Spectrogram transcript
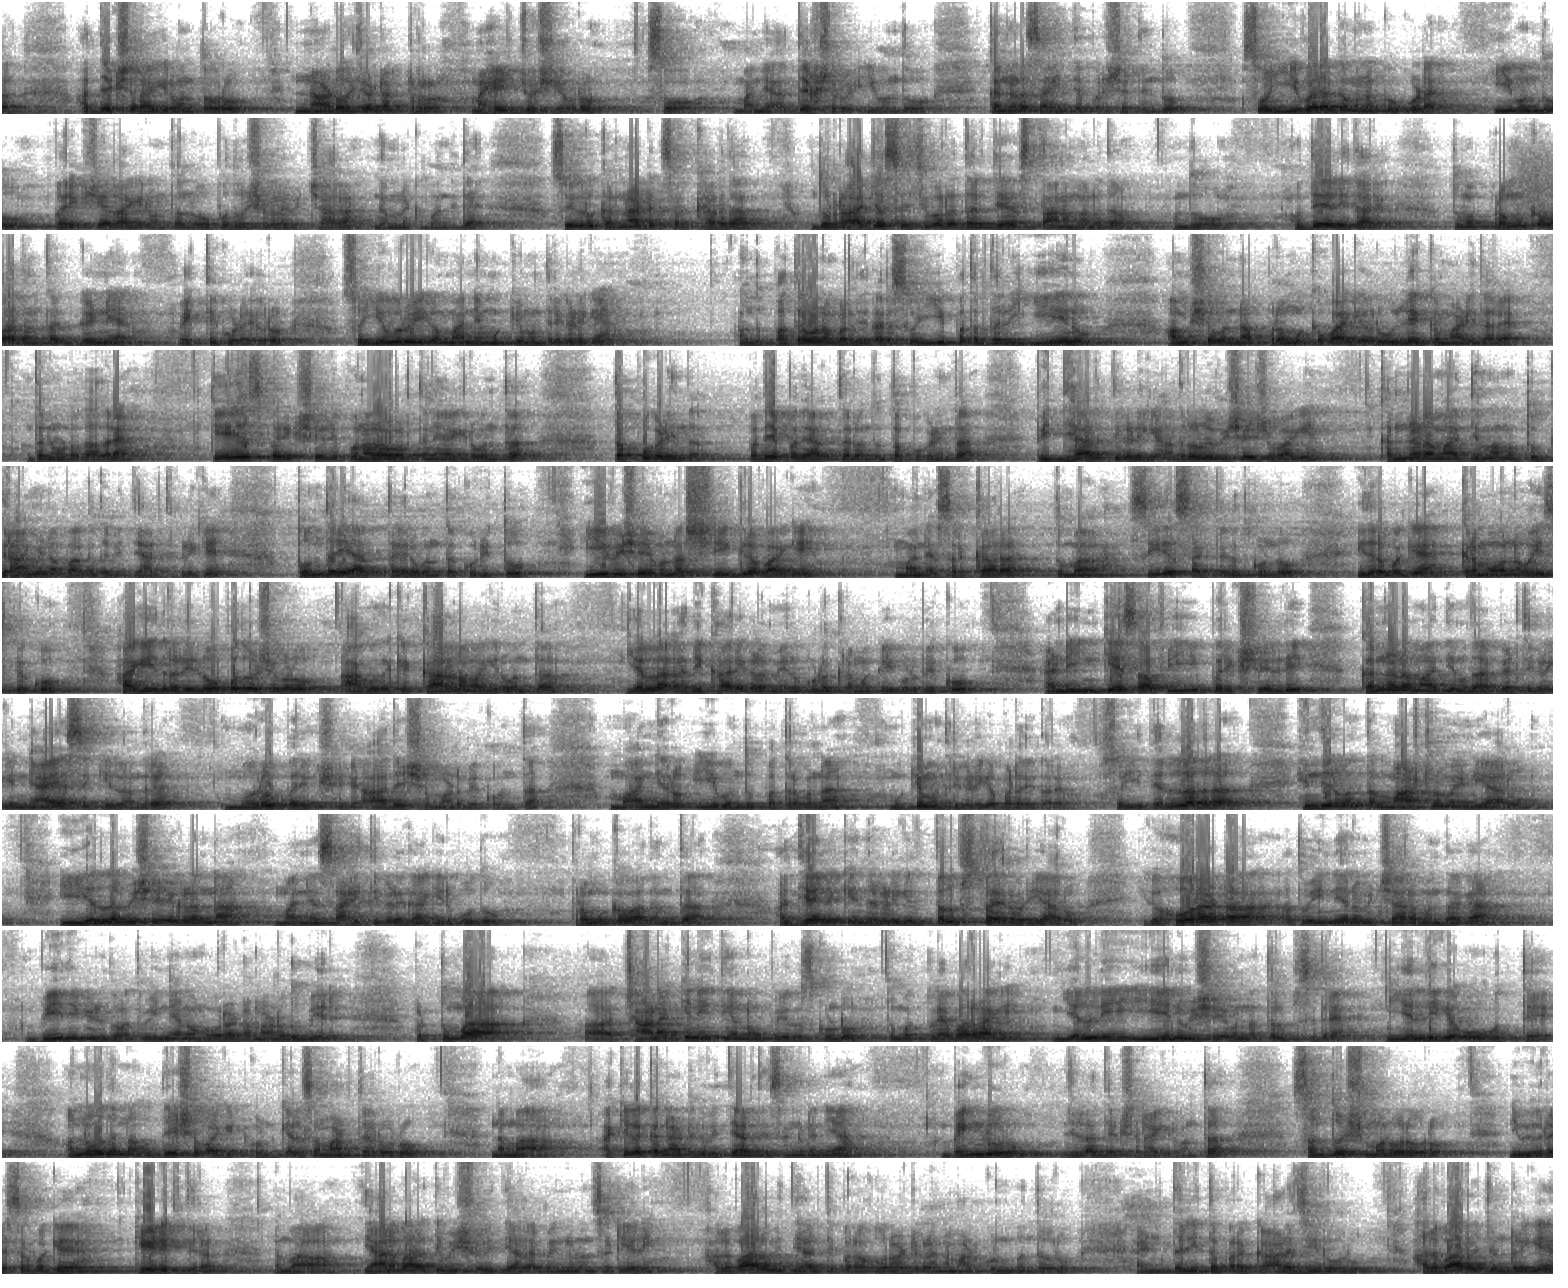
ಅಧ್ಯಕ್ಷರಾಗಿರುವಂಥವರು ನಾಡೋಜ ಡಾಕ್ಟರ್ ಮಹೇಶ್ ಜೋಶಿ ಅವರು. ಸೊ ಮಾನ್ಯ ಅಧ್ಯಕ್ಷರು ಈ ಒಂದು ಕನ್ನಡ ಸಾಹಿತ್ಯ ಪರಿಷತ್ತಿಂದು. ಸೊ ಇವರ ಗಮನಕ್ಕೂ ಕೂಡ ಈ ಒಂದು ಪರೀಕ್ಷೆಯಲ್ಲಾಗಿರುವಂಥ ಲೋಪದೋಷಗಳ ವಿಚಾರ ಗಮನಕ್ಕೆ ಬಂದಿದೆ. ಸೊ ಇವರು ಕರ್ನಾಟಕ ಸರ್ಕಾರದ ಒಂದು ರಾಜ್ಯ ಸಚಿವರ ದರ್ಜೆಯ ಸ್ಥಾನಮಾನದ ಒಂದು ಹುದ್ದೆಯಲ್ಲಿದ್ದಾರೆ. ತುಂಬ ಪ್ರಮುಖವಾದಂಥ ಗಣ್ಯ ವ್ಯಕ್ತಿ ಕೂಡ ಇವರು. ಸೊ ಇವರು ಈಗ ಮಾನ್ಯ ಮುಖ್ಯಮಂತ್ರಿಗಳಿಗೆ ಒಂದು ಪತ್ರವನ್ನು ಬರೆದಿದ್ದಾರೆ. ಸೊ ಈ ಪತ್ರದಲ್ಲಿ ಏನು ಅಂಶವನ್ನು ಪ್ರಮುಖವಾಗಿ ಅವರು ಉಲ್ಲೇಖ ಮಾಡಿದ್ದಾರೆ ಅಂತ ನೋಡೋದಾದರೆ, ಕೆ ಎಸ್ ಪರೀಕ್ಷೆಯಲ್ಲಿ ಪುನರಾವರ್ತನೆಯಾಗಿರುವಂಥ ತಪ್ಪುಗಳಿಂದ, ಪದೇ ಪದೇ ಆಗ್ತಾ ಇರುವಂಥ ತಪ್ಪುಗಳಿಂದ ವಿದ್ಯಾರ್ಥಿಗಳಿಗೆ, ಅದರಲ್ಲೂ ವಿಶೇಷವಾಗಿ ಕನ್ನಡ ಮಾಧ್ಯಮ ಮತ್ತು ಗ್ರಾಮೀಣ ಭಾಗದ ವಿದ್ಯಾರ್ಥಿಗಳಿಗೆ ತೊಂದರೆಯಾಗ್ತಾ ಇರುವಂಥ ಕುರಿತು ಈ ವಿಷಯವನ್ನು ಶೀಘ್ರವಾಗಿ ಮಾನ್ಯ ಸರ್ಕಾರ ತುಂಬ ಸೀರಿಯಸ್ ಆಗಿ ತೆಗೆದುಕೊಂಡು ಇದರ ಬಗ್ಗೆ ಕ್ರಮವನ್ನು ವಹಿಸಬೇಕು. ಹಾಗೆ ಇದರಲ್ಲಿ ಲೋಪದೋಷಗಳು ಆಗೋದಕ್ಕೆ ಕಾರಣವಾಗಿರುವಂಥ ಎಲ್ಲ ಅಧಿಕಾರಿಗಳ ಮೇಲೂ ಕೂಡ ಕ್ರಮ ಕೈಗೊಳ್ಳಬೇಕು. ಆ್ಯಂಡ್ ಇನ್ ಕೇಸ್ ಆಫ್ ಈ ಪರೀಕ್ಷೆಯಲ್ಲಿ ಕನ್ನಡ ಮಾಧ್ಯಮದ ಅಭ್ಯರ್ಥಿಗಳಿಗೆ ನ್ಯಾಯ ಸಿಕ್ಕಿಲ್ಲ ಅಂದರೆ ಮರು ಪರೀಕ್ಷೆಗೆ ಆದೇಶ ಮಾಡಬೇಕು ಅಂತ ಮಾನ್ಯರು ಈ ಒಂದು ಪತ್ರವನ್ನು ಮುಖ್ಯಮಂತ್ರಿಗಳಿಗೆ ಬರೆದಿದ್ದಾರೆ. ಸೊ ಇದೆಲ್ಲದರ ಹಿಂದಿರುವಂಥ ಮಾಸ್ಟರ್ ಮೈಂಡ್ ಯಾರು? ಈ ಎಲ್ಲ ವಿಷಯಗಳನ್ನು ಮಾನ್ಯ ಸಾಹಿತಿಗಳಿಗಾಗಿರ್ಬೋದು ಪ್ರಮುಖವಾದಂಥ ಅಧ್ಯಯನ ಕೇಂದ್ರಗಳಿಗೆ ತಲುಪಿಸ್ತಾ ಇರೋರು ಯಾರು? ಈಗ ಹೋರಾಟ ಅಥವಾ ಇನ್ನೇನೋ ವಿಚಾರ ಬಂದಾಗ ಬೀದಿಗಿಳಿದು ಅಥವಾ ಇನ್ನೇನೋ ಹೋರಾಟ ಮಾಡೋದು ಬೇರೆ. ಬಟ್ ತುಂಬ ಚಾಣಕ್ಯ ನೀತಿಯನ್ನು ಉಪಯೋಗಿಸ್ಕೊಂಡು ತುಂಬ ಕ್ಲೆವರ್ ಆಗಿ ಎಲ್ಲಿ ಏನು ವಿಷಯವನ್ನು ತಲುಪಿಸಿದ್ರೆ ಎಲ್ಲಿಗೆ ಹೋಗುತ್ತೆ ಅನ್ನೋದನ್ನು ಉದ್ದೇಶವಾಗಿ ಇಟ್ಕೊಂಡು ಕೆಲಸ ಮಾಡ್ತಾ ಇರೋರು ನಮ್ಮ ಅಖಿಲ ಕರ್ನಾಟಕ ವಿದ್ಯಾರ್ಥಿ ಸಂಘಟನೆಯ ಬೆಂಗಳೂರು ಜಿಲ್ಲಾಧ್ಯಕ್ಷರಾಗಿರುವಂಥ ಸಂತೋಷ್ ಮರೂರ್ ಅವರು ನೀವು ಇವರ ಹೆಸರು ಬಗ್ಗೆ ಕೇಳಿರ್ತೀರ. ನಮ್ಮ ಜ್ಞಾನಭಾರತಿ ವಿಶ್ವವಿದ್ಯಾಲಯ ಬೆಂಗಳೂರು ಸಿಟಿಯಲ್ಲಿ ಹಲವಾರು ವಿದ್ಯಾರ್ಥಿ ಪರ ಹೋರಾಟಗಳನ್ನು ಮಾಡ್ಕೊಂಡು ಬಂದವರು ಆ್ಯಂಡ್ ದಲಿತ ಪರ ಕಾಳಜಿ ಇರೋರು. ಹಲವಾರು ಜನರಿಗೆ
